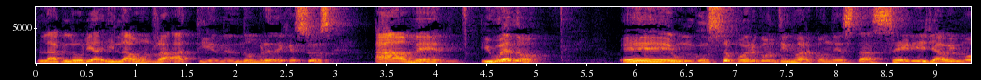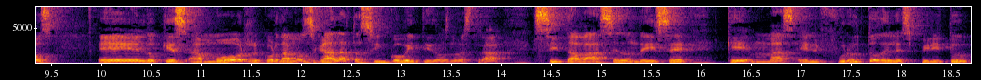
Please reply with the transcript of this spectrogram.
la gloria y la honra a ti. En el nombre de Jesús. Amén. Y bueno, eh, un gusto poder continuar con esta serie. Ya vimos eh, lo que es amor. Recordamos Gálatas 5:22, nuestra cita base, donde dice que más el fruto del Espíritu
